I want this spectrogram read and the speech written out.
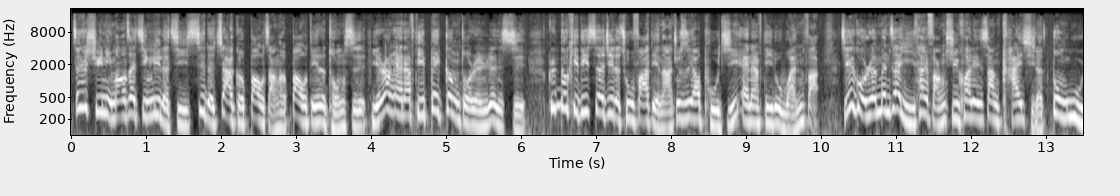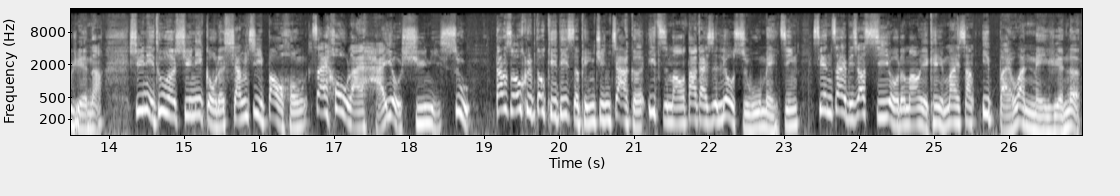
这个虚拟猫在经历了几次的价格暴涨和暴跌的同时，也让 NFT 被更多人认识。CryptoKitty 设计的出发点啊，就是要普及 NFT 的玩法。结果人们在以太坊区块链上开启了动物园呐，虚拟兔和虚拟狗的相继爆红。再后来还有虚拟树。当时候 CryptoKitties 的平均价格一只猫大概是六十五美金，现在比较稀有的猫也可以卖上一百万美元了。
